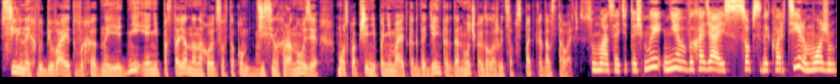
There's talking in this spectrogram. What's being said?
сильно их выбивает в выходные дни, и они постоянно находятся в таком десинхронозе. Мозг вообще не понимает, когда день, когда ночь, когда ложиться спать, когда вставать. С ума сойти. То есть мы, не выходя из собственной квартиры, можем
